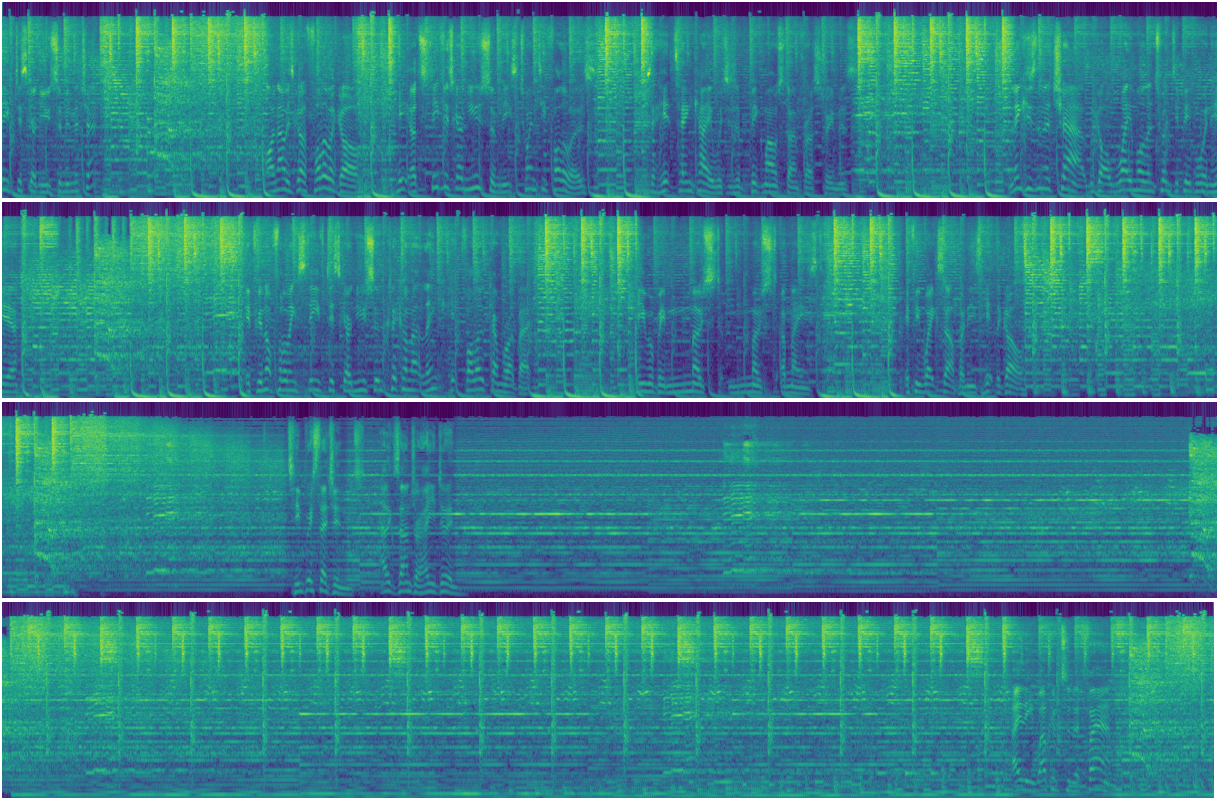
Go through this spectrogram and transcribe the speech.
Steve Disco Newsom in the chat? Oh no, he's got a follower goal. He, uh, Steve Disco Newsom needs 20 followers to hit 10k, which is a big milestone for us streamers. Link is in the chat. We've got way more than 20 people in here. If you're not following Steve Disco Newsom, click on that link, hit follow, come right back. He will be most, most amazed if he wakes up and he's hit the goal. Team Brisk Legend, Alexandra, how you doing? Haley, welcome to the fam.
